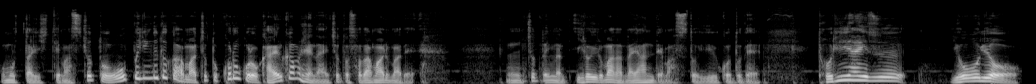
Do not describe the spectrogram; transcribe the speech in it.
思ったりしてます。ちょっとオープニングとかはまあちょっとコロコロ変えるかもしれない。ちょっと定まるまで。うん、ちょっと今いろいろまだ悩んでますということで、とりあえず容量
